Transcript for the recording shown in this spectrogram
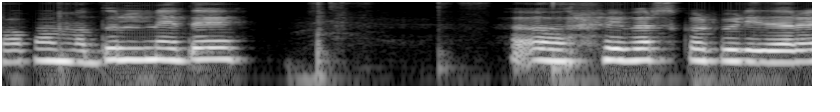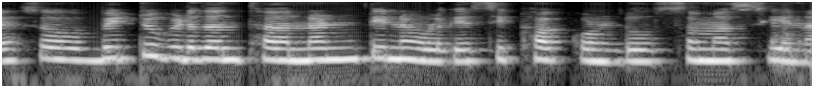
ಬಾಬಾ ಮೊದಲನೇದೇ ರಿವರ್ಸ್ ಕೊಟ್ಬಿಟ್ಟಿದ್ದಾರೆ. ಸೊ ಬಿಟ್ಟು ಬಿಡದಂಥ ನಂಟಿನ ಒಳಗೆ ಸಿಕ್ಕಾಕೊಂಡು ಸಮಸ್ಯೆನ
